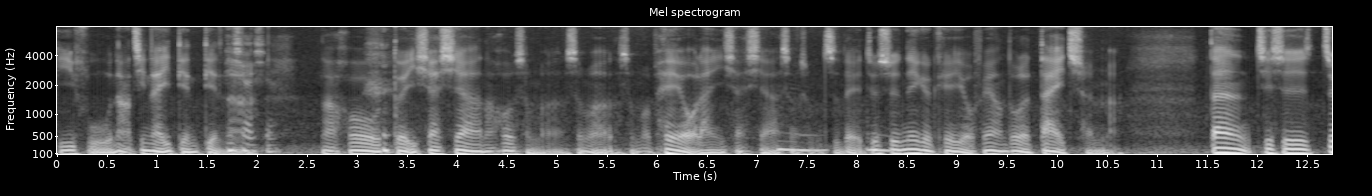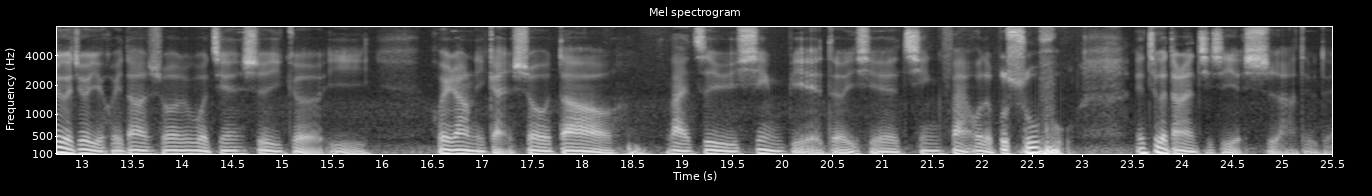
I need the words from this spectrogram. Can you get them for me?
衣服拿进来一点点啊，一下下，然后对一下下，然后什么什么什么配偶栏一下下，什么什么之类，就是那个可以有非常多的代称嘛。但其实这个就也回到说，如果今天是一个以会让你感受到来自于性别的一些侵犯或者不舒服，诶，这个当然其实也是啊，对不对？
